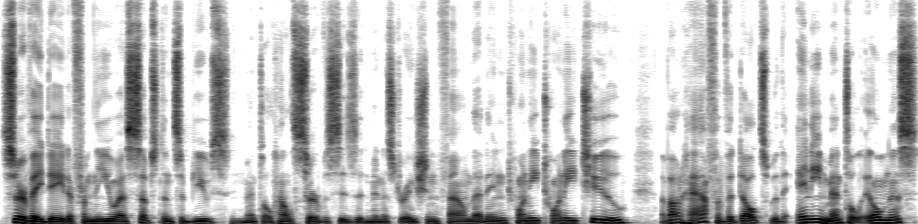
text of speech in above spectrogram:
Survey data from the U.S. Substance Abuse and Mental Health Services Administration found that in 2022, about half of adults with any mental illness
